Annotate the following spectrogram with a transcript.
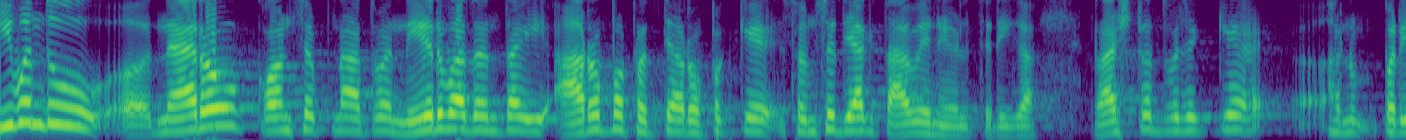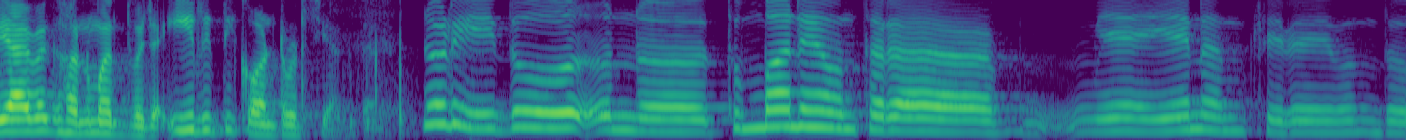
ಈ ಒಂದು ನ್ಯಾರೋ ಕಾನ್ಸೆಪ್ಟ್ನ ಅಥವಾ ನೇರವಾದಂಥ ಈ ಆರೋಪ ಪ್ರತ್ಯಾರೋಪಕ್ಕೆ ಸಂಸದೆಯಾಗಿ ತಾವೇನು ಹೇಳ್ತೀರಿ? ಈಗ ರಾಷ್ಟ್ರಧ್ವಜಕ್ಕೆ ಹನು, ಪರ್ಯಾಯವಾಗಿ ಹನುಮತ್ ಧ್ವಜ ಈ ರೀತಿ ಕಾಂಟ್ರವರ್ಸಿ ಆಗ್ತದೆ ನೋಡಿ, ಇದು ತುಂಬಾ ಒಂಥರ ಏನಂತೀರಿ, ಒಂದು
